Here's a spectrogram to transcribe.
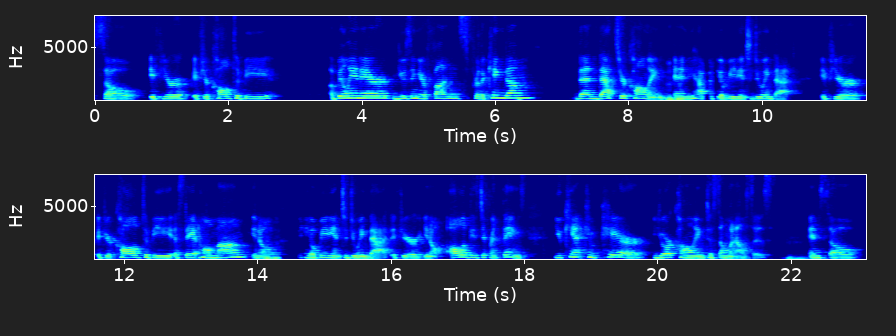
so if you're if you're called to be a billionaire using your funds for the kingdom then that's your calling Mhm. and you have to be obedient to doing that if you're if you're called to be a stay-at-home mom you know Mhm. Being obedient to doing that if you're you know all of these different things you can't compare your calling to someone else's Mhm. and so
